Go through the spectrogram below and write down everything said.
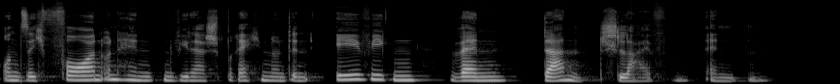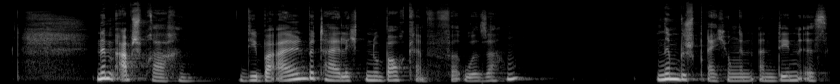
und sich vorn und hinten widersprechen und in ewigen Wenn-Dann-Schleifen enden. Nimm Absprachen, die bei allen Beteiligten nur Bauchkrämpfe verursachen Nimm Besprechungen, an denen es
